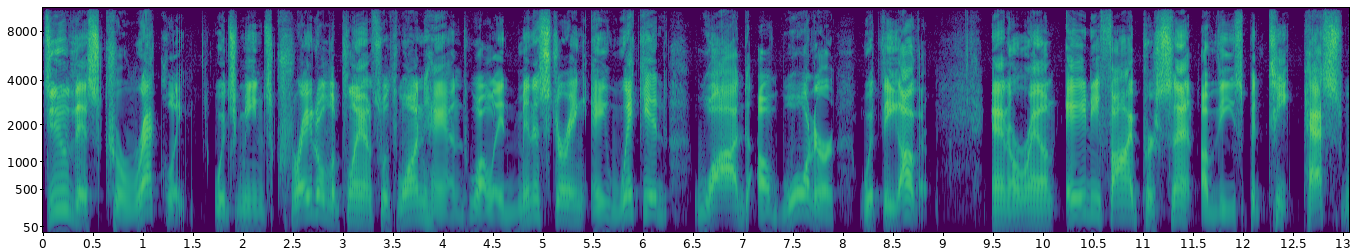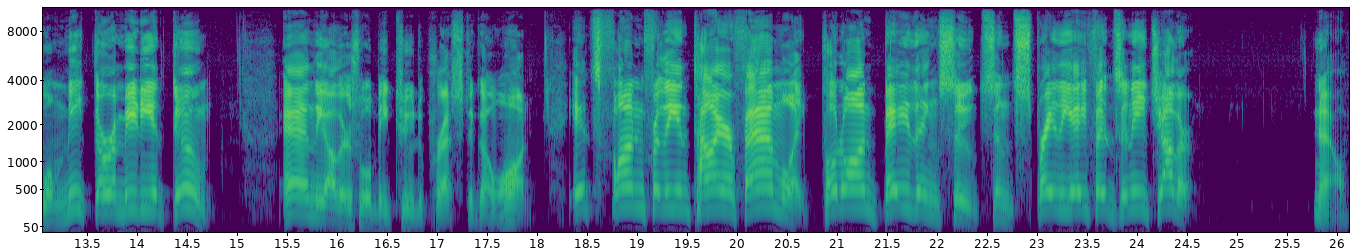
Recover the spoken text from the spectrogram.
Do this correctly, which means cradle the plants with one hand while administering a wicked wad of water with the other. And around 85% of these petite pests will meet their immediate doom, and the others will be too depressed to go on. It's fun for the entire family. Put on bathing suits and spray the aphids in each other. Now,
